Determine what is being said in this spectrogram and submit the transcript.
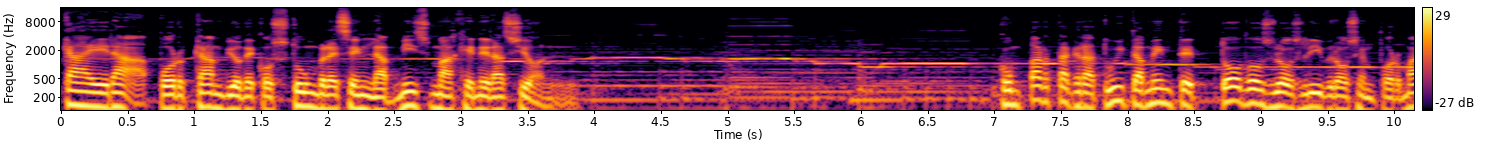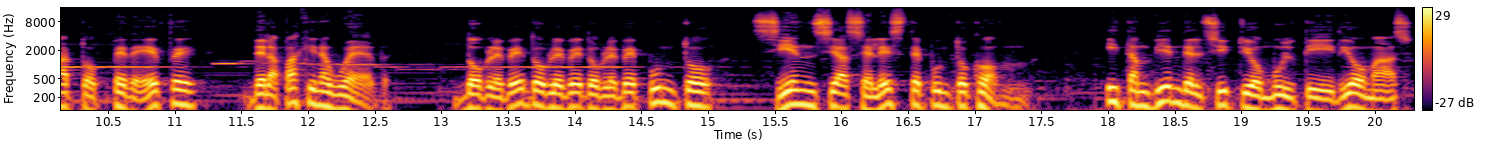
caerá por cambio de costumbres en la misma generación. Comparta gratuitamente todos los libros en formato PDF de la página web www.cienciaceleste.com y también del sitio multiidiomas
